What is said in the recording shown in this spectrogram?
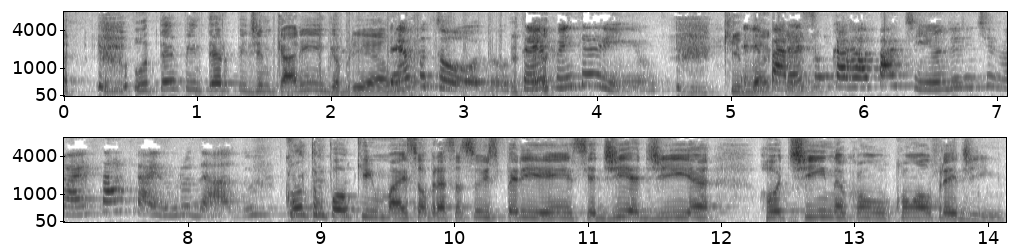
o tempo inteiro pedindo carinho, Gabriela? O tempo todo, o tempo inteirinho. Que ele bacana. parece um carrapatinho, onde a gente vai, ele tá atrás, grudado. Conta um pouquinho mais sobre essa sua experiência, dia a dia, rotina com, com o Alfredinho.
